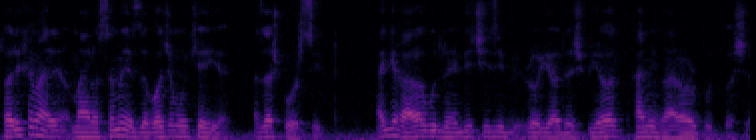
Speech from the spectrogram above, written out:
تاریخ مراسم ازدواجمون کیه؟ ازش پرسید. اگه قرار بود رندی چیزی رو یادش بیاد همین قرار بود باشه.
